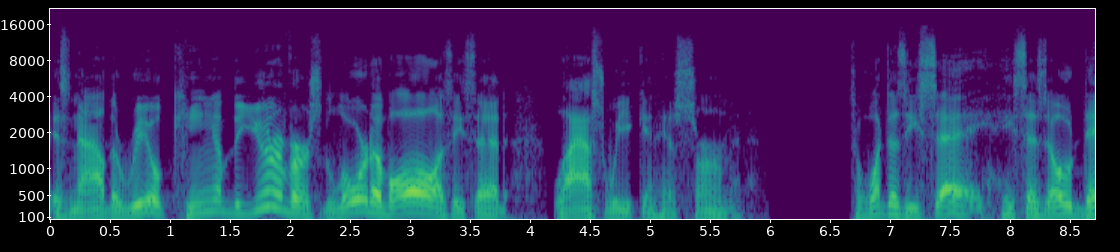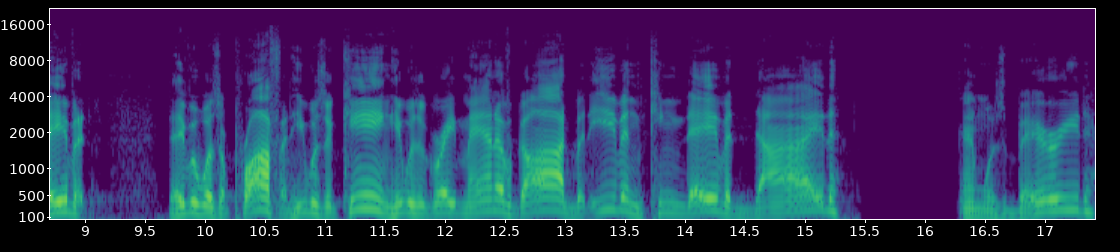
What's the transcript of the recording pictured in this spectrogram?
is now the real king of the universe, Lord of all, as he said last week in his sermon. So, what does he say? He says, Oh, David, David was a prophet, he was a king, he was a great man of God, but even King David died and was buried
